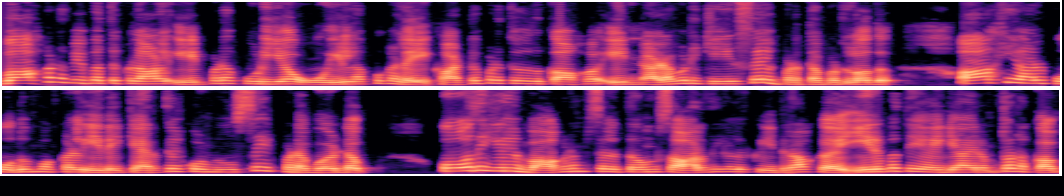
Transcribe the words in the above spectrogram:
வாகன விபத்துகளால் ஏற்படக்கூடிய உயிரிழப்புகளை கட்டுப்படுத்துவதற்காக இந்நடவடிக்கை செயல்படுத்தப்பட்டுள்ளது. ஆகையால் பொதுமக்கள் இதை கருத்தில் கொண்டு செயற்பட வேண்டும். போதையில் வாகனம் செலுத்தும் சாரதிகளுக்கு எதிராக இருபத்தி ஐயாயிரம் தொடக்கம்.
